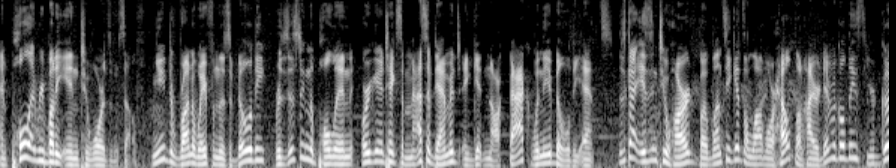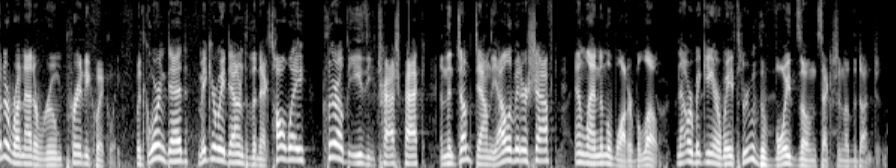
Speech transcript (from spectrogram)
and pull everybody in towards himself. You need to run away from this ability, resisting the pull in, or you're going to take some massive damage and get knocked back when the ability ends. This guy isn't too hard, but once he gets a lot more health on higher difficulties, you're going to run out of room pretty quickly. With Gorren dead, make your way down into the next hallway, clear out the easy trash pack, and then jump down the elevator shaft and land in the water below. Now we're making our way through the Void Zone section of the dungeon.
